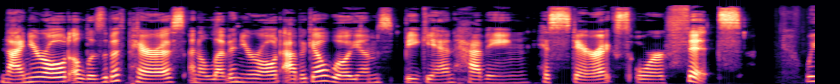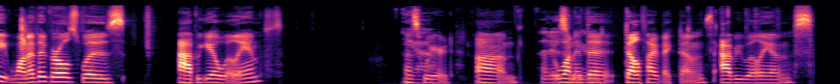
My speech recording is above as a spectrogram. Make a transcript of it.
nine year old Elizabeth Parris and 11 year old Abigail Williams began having hysterics or fits. Wait, one of the girls was Abigail Williams? That's Yeah, weird. Um, That is one of the Delphi victims, Abby Williams.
